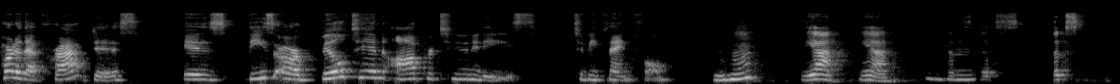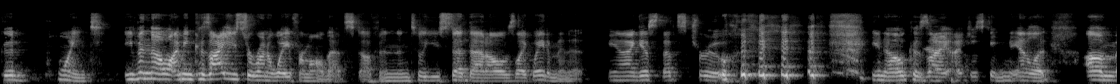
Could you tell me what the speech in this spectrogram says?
part of that practice is these are built-in opportunities to be thankful hmm Yeah, yeah. That's Mhm. that's that's good point. Even though I mean, because I used to run away from all that stuff, and until you said that, I was like, wait a minute. Yeah, I guess that's true. you know, because I I just couldn't handle it. Um,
